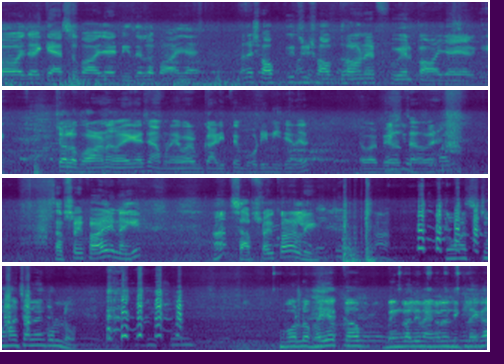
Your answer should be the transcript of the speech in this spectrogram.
পাওয়া যায় গ্যাসও পাওয়া যায় ডিজেলও পাওয়া যায়। মানে সব কিছু সব ধরনের ফুয়েল পাওয়া যায় আর কি। চলো ভরানো হয়ে গেছে আমরা এবার গাড়িতে ভরি নিজেদের এবার বেরোতে হবে। সাবস্ক্রাইব পাওয়া যায় নাকি? হ্যাঁ? সাবস্ক্রাইব করালি তোমার তোমার চ্যানেল করলো बोलो भैया कब बंगाली मैंगलो निकलेगा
